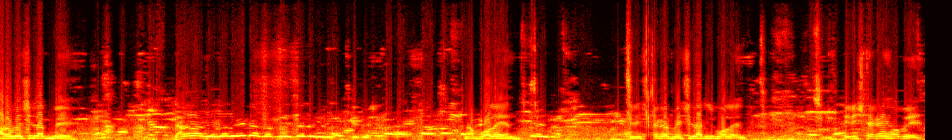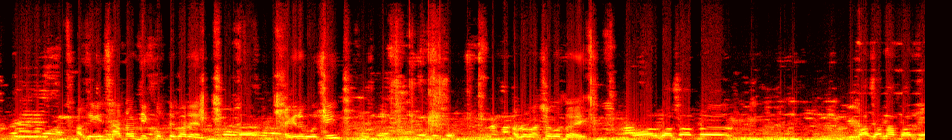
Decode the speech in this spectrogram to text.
আরও বেশি লাগবে? না বলেন। তিরিশ টাকার বেশি লাগলে বলেন। তিরিশ টাকাই হবে। আপনি কি ছাতাও ঠিক করতে পারেন? এখানে বসি। আপনার বাসা কোথায়? আমার বাসা আপনার বাসা না পারলে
